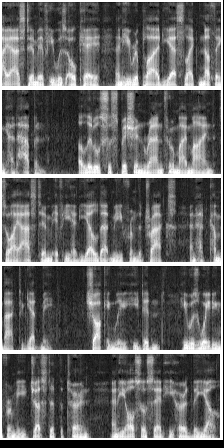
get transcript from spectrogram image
I asked him if he was okay, and he replied yes, like nothing had happened. A little suspicion ran through my mind, so I asked him if he had yelled at me from the tracks and had come back to get me. Shockingly, he didn't. He was waiting for me just at the turn, and he also said he heard the yell.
